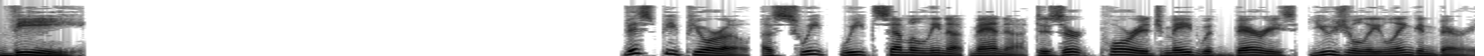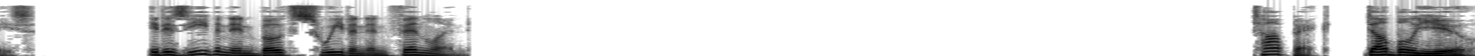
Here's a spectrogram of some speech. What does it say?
V Vispipuuro, a sweet, wheat semolina manna dessert porridge made with berries, usually lingonberries. It is eaten in both Sweden and Finland. W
